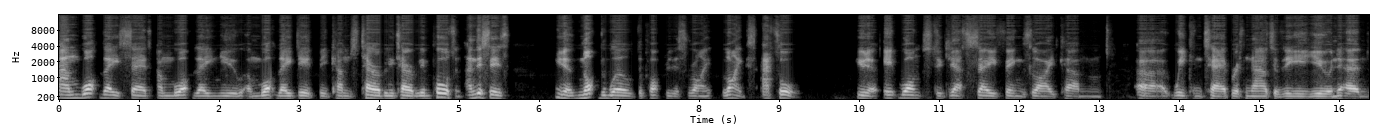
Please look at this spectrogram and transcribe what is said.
and what they said and what they knew and what they did becomes terribly, terribly important. And this is, you know, not the world the populist right likes at all. You know, it wants to just say things like, um, uh, we can tear Britain out of the EU and, and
